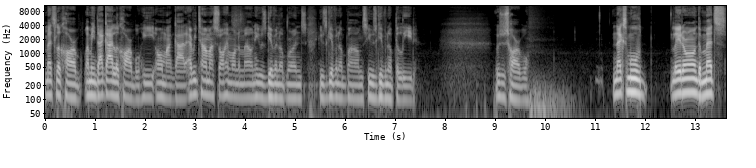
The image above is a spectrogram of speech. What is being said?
Mets look horrible. I mean, that guy looked horrible. He, oh my God. Every time I saw him on the mound, he was giving up runs. He was giving up bombs. He was giving up the lead. It was just horrible. Next move later on, the Mets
